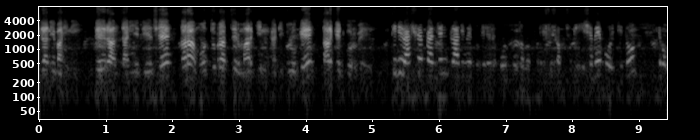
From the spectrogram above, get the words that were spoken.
ইরানি বাহিনী। তেহরান জানিয়ে দিয়েছে, তারা মধ্যপ্রাচ্যের মার্কিন ঘাঁটিগুলোকে টার্গেট করবে। তিনি রাশিয়ার প্রেসিডেন্ট ভ্লাদিমির পুতিনের অন্যতম ঘনিষ্ঠ সহযোগী হিসেবে পরিচিত এবং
